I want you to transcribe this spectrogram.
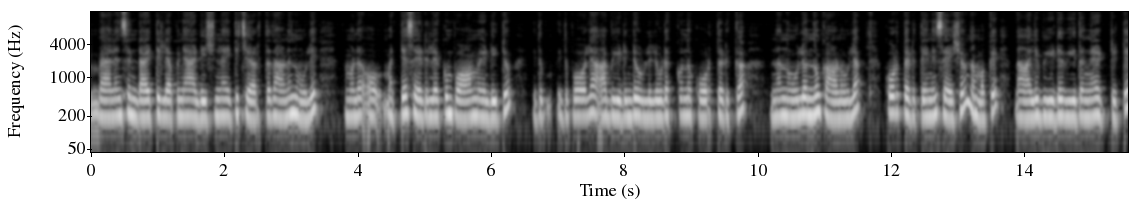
ബാലൻസ് ഉണ്ടായിട്ടില്ല. അപ്പോൾ ഞാൻ അഡീഷണലായിട്ട് ചേർത്തതാണ് നൂൽ. നമ്മൾ മറ്റേ സൈഡിലേക്കും പോകാൻ വേണ്ടിയിട്ടും ഇത് ഇതുപോലെ ആ ബീഡിന്റെ ഉള്ളിലൂടെ ഒക്കെ ഒന്ന് കോർത്തെടുക്കുക. എന്നാൽ നൂലൊന്നും കാണൂല. കോർത്തെടുത്തതിന് ശേഷം നമുക്ക് നാല് ബീഡ് വീതങ്ങനെ ഇട്ടിട്ട്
